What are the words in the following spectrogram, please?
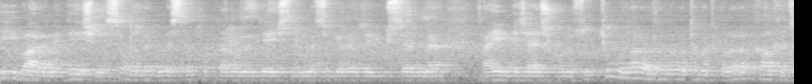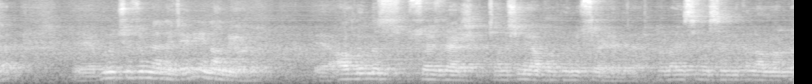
bir ibarenin değişmesi, oradaki meslek kodlarının değiştirilmesi, görevde yükselme, tayin beceriş konusu, tüm bunlar ortadan otomatik olarak kalkacak. E, Bunun çözümleneceğine inanıyorum. Aldığımız sözler, çalışma yapıldığını söylediler. Dolayısıyla sendikal anlamda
